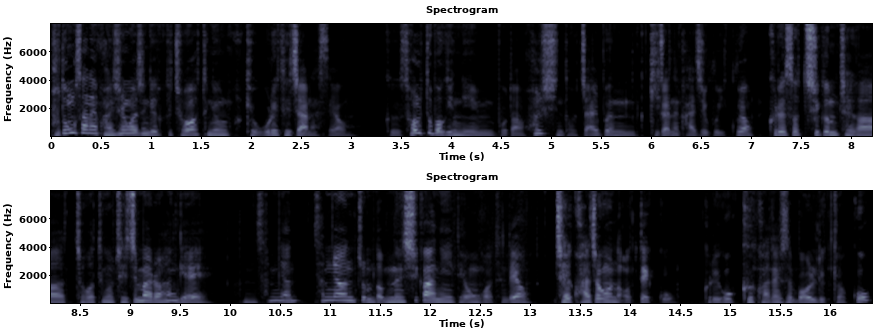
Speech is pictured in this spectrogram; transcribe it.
부동산에 관심 가진 게 그렇게 저 같은 경우는 그렇게 오래 되지 않았어요. 그 서울뚜벅이님보다 훨씬 더 짧은 기간을 가지고 있고요. 그래서 지금 제가 저 같은 경우 재집 마련한 게 한 3년? 3년 좀 넘는 시간이 되어 온것 같은데요. 제 과정은 어땠고 그리고 그 과정에서 뭘 느꼈고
